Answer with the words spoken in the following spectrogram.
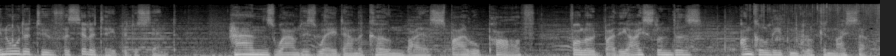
In order to facilitate the descent, Hans wound his way down the cone by a spiral path, followed by the Icelanders, Uncle Liedenbrook, and myself.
